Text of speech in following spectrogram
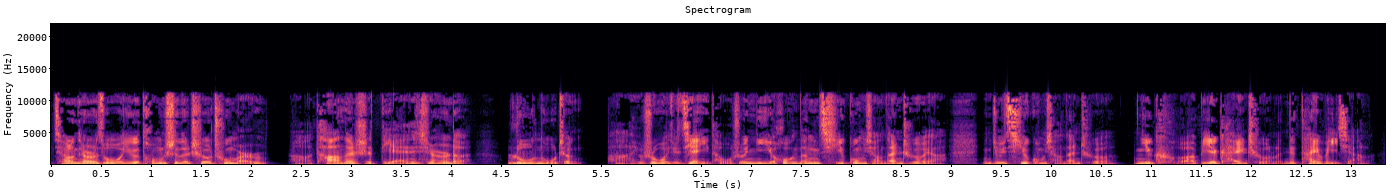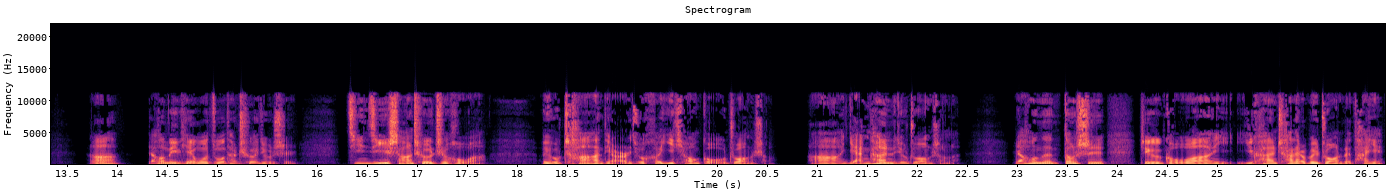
前两天坐我一个同事的车出门啊，他呢是典型的路怒症啊。有时候我就建议他，我说你以后能骑共享单车呀，你就骑共享单车，你可别开车了，那太危险了啊。然后那天我坐他车就是紧急刹车之后啊，哎呦，差点就和一条狗撞上。啊，眼看着就撞上了，然后呢，当时这个狗啊，一看差点被撞着，它也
